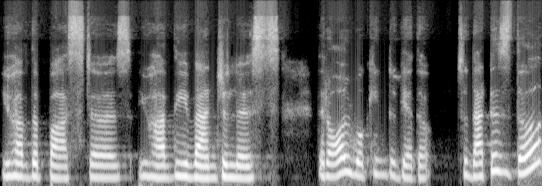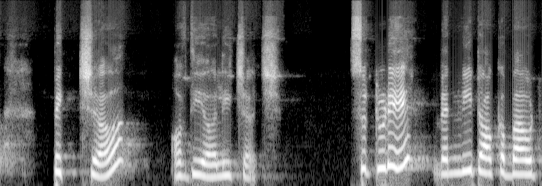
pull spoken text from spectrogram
you have the pastors, you have the evangelists. They're all working together. So that is the picture of the early church. So today, when we talk about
